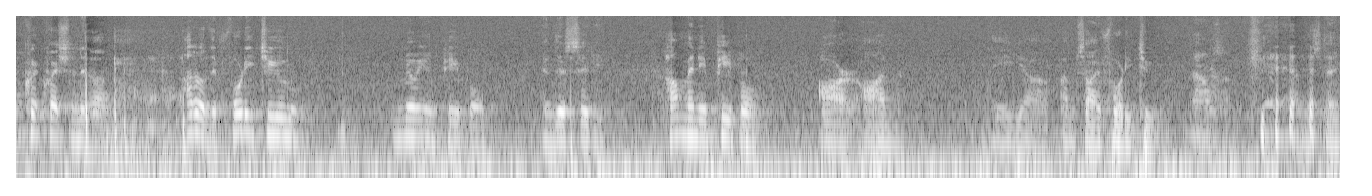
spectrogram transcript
quick question, uh, out of the 42 million people in this city, how many people are on the, uh, I'm sorry, 42,000, my mistake.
